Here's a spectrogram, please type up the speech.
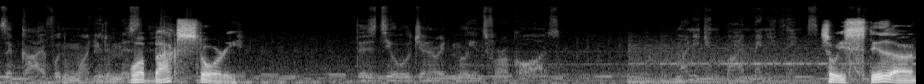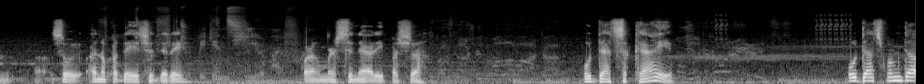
Zakhaev wouldn't want you to miss Well, this. backstory. This deal will generate millions for our cause. Money can buy many things. So he's still on. uh, so ano pa tayo siya dire? Future here, my friend. Parang mercenary pa siya. Oh, that's a guy. Oh, that's from the...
